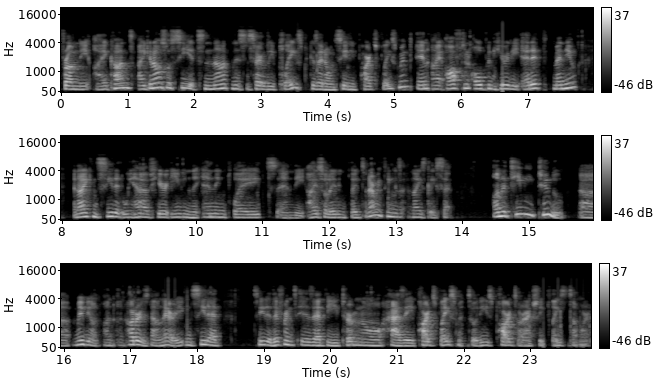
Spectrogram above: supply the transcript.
from the icons. I can also see it's not necessarily placed because I don't see any parts placement. And I often open here the edit menu and I can see that we have here even the ending plates and the isolating plates and everything is nicely set. On the TB2, uh, maybe on, on, on, others down there, you can see that see the difference is that the terminal has a parts placement. So these parts are actually placed somewhere.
